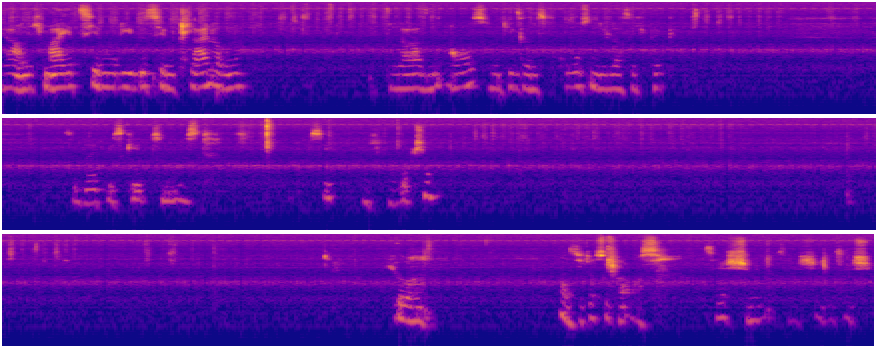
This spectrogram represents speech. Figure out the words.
Ja, und ich mache jetzt hier nur die bisschen kleineren Blasen aus und die ganz großen, die lasse ich weg. So weit wie es geht zumindest. Sie nicht verrutschen. Ja, oh, sieht doch super aus. Sehr schön, sehr schön, sehr schön.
